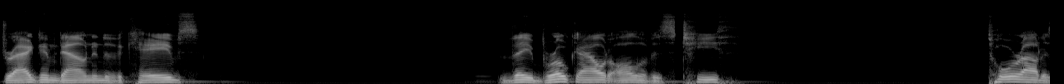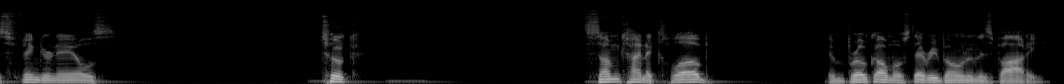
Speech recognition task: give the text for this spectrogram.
dragged him down into the caves they broke out all of his teeth, tore out his fingernails, took some kind of club and broke almost every bone in his body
